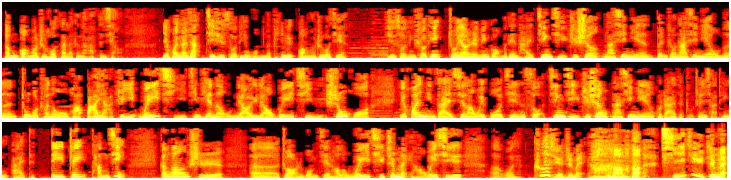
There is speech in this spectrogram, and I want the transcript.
咱们广告之后再来跟大家分享，也欢迎大家继续锁定我们的频率，广告之后见。继续锁定收听中央人民广播电台经济之声《那些年》，本周《那些年》，我们中国传统文化八雅之一围棋。今天呢，我们聊一聊围棋与生活。也欢迎您在新浪微博检索“经济之声那些年”或者艾特主持人小婷艾特 DJ 唐静。刚刚是呃，周老师给我们介绍了围棋之美哈，围棋呃，我科学之美哈，棋具之美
